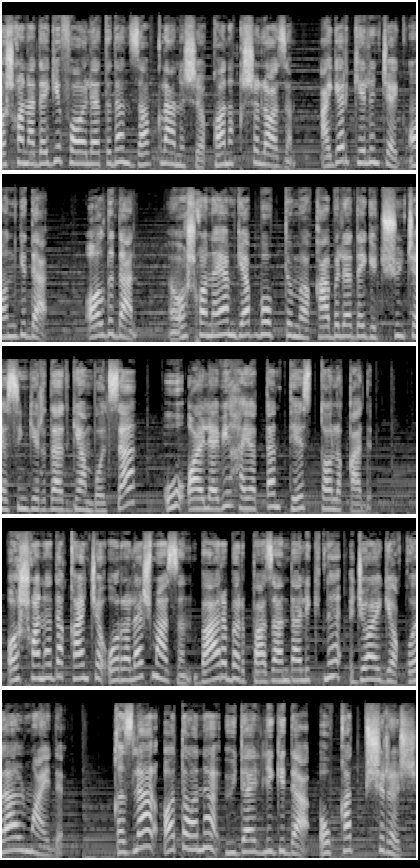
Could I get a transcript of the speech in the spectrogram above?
oshxonadagi faoliyatidan zavqlanishi qoniqishi lozim. Agar kelinchak ongida oldidan oshxona ham gap bo'ptimi qabiladagi tushuncha singdiradigan bo'lsa u oilaviy hayotdan tez toliqadi. Oshxonada qancha o'ralashmasin baribir pazandalikni joyiga qo'yolmaydi qizlar ota ona uydaligida ovqat pishirish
